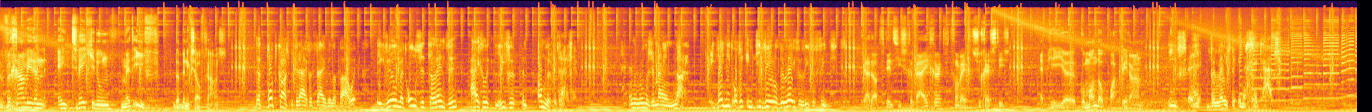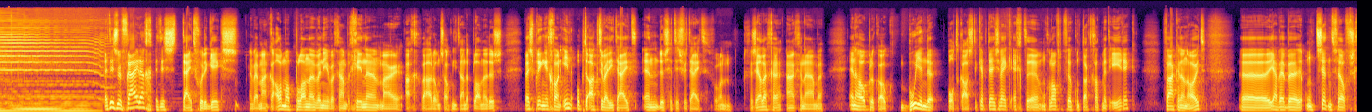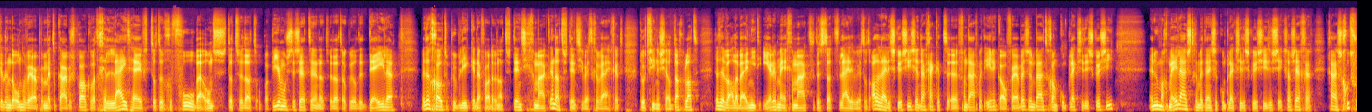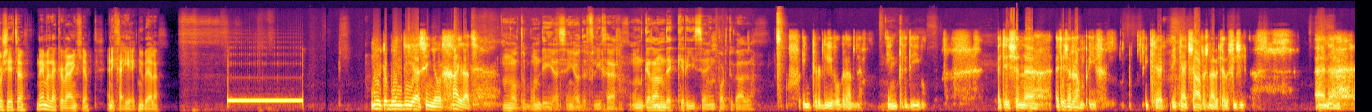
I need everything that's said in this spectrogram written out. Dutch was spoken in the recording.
We gaan weer een 1-2'tje doen met Yves. Dat ben ik zelf trouwens. Dat podcastbedrijf dat wij willen bouwen. Ik wil met onze talenten eigenlijk liever een ander bedrijf hebben. En dan noemen ze mij een nar. Ik weet niet of ik in die wereld wil leven, lieve vriend. Ja, de advertentie is geweigerd vanwege suggesties. Heb je je commandopak weer aan? Yves, eh, we leven in een gek huis. Het is weer vrijdag, het is tijd voor de gigs. En wij maken allemaal plannen wanneer we gaan beginnen. Maar ach, we houden ons ook niet aan de plannen. Dus wij springen gewoon in op de actualiteit. En dus het is weer tijd voor een gezellige, aangename en hopelijk ook boeiende podcast. Ik heb deze week echt uh, ongelooflijk veel contact gehad met Erik. Vaker dan ooit. Uh, ja, we hebben ontzettend veel verschillende onderwerpen met elkaar besproken. Wat geleid heeft tot een gevoel bij ons dat we dat op papier moesten zetten. En dat we dat ook wilden delen met een groter publiek. En daarvoor hadden we een advertentie gemaakt. En de advertentie werd geweigerd door het Financieel Dagblad. Dat hebben we allebei niet eerder meegemaakt. Dus dat leidde weer tot allerlei discussies. En daar ga ik het uh, vandaag met Erik over hebben. Het is een buitengewoon complexe discussie. En u mag meeluisteren met deze complexe discussie. Dus ik zou zeggen, ga eens goed voor zitten. Neem een lekker wijntje. En ik ga Erik nu bellen. Muito bom dia, senor Gairat. Muito bom dia, senor de Vlieger. Un grande crise in Portugal. Incredible, grande. Incredible. Het is een, uh, het is een ramp, Yves. Ik, uh, ik kijk s'avonds naar de televisie. En uh,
